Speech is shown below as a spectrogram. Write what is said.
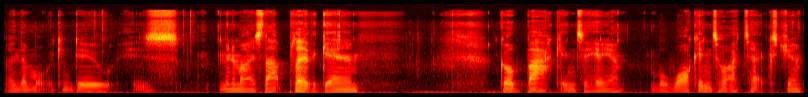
And then what we can do is minimize that play the game go back into here we'll walk into our texture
